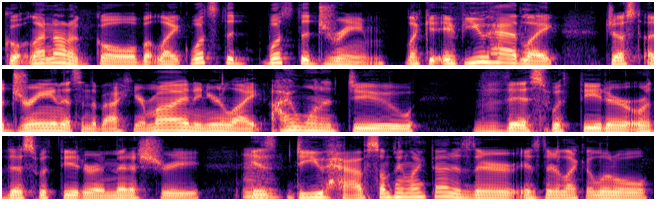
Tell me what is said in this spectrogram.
goal? Not a goal, but like what's the what's the dream? Like if you had like just a dream that's in the back of your mind, and you're like, I want to do this with theater or this with theater and ministry. Mm. Is do you have something like that? Is there is there like a little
